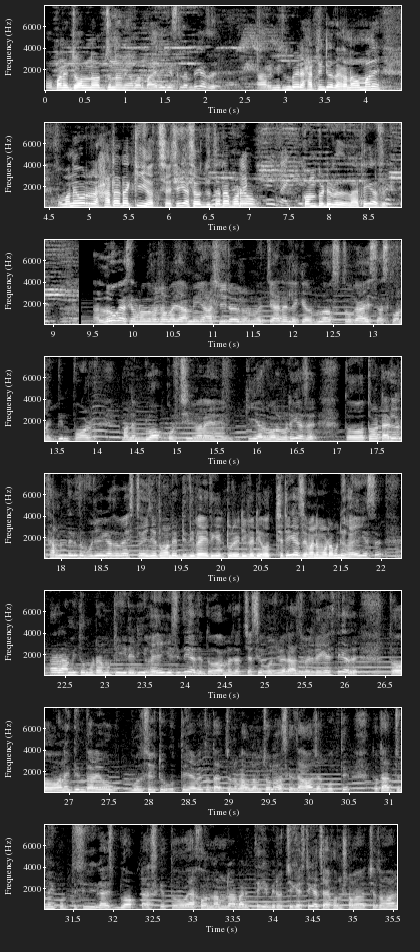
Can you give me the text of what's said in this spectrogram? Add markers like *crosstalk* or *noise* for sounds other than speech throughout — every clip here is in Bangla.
ও, মানে জল নেওয়ার জন্য আমি আবার বাইরে গেছিলাম ঠিক আছে? আর মিঠুন ভাইয়ের হাঁটনিটা দেখানো মানে মানে ওর হাঁটাটা কি হচ্ছে? ঠিক আছে ওর জুতাটা পরেও কম্পিটেবল না ঠিক আছে? হ্যালো গাইস কেমন আছেন সবাই? আমি আশি চ্যানেল একের ব্লগস তো গাইস আজকে অনেকদিন পর মানে ব্লগ করছি মানে কি আর বলব, ঠিক আছে? তো তোমার টাইটেল থামলে দেখে তো বুঝেই গেছো গাইস তো এই যে তোমাদের দিদি ভাই দিকে একটু রেডি ফেডি হচ্ছে, ঠিক আছে? মানে মোটামুটি হয়ে গেছে। আর আমি তো মোটামুটি রেডি হয়ে গেছি, ঠিক আছে? তো আমরা যাচ্ছি আজকে কোচবিহার রাজবাড়ি থেকে ঠিক আছে? তো অনেকদিন ধরে ও বলছে একটু ঘুরতে যাবে, তো তার জন্য ভাবলাম চলো আজকে যাওয়া যাক ঘুরতে। তো তার জন্যই করতেছি গাইস ব্লগটা আজকে। তো এখন আমরা বাড়ি থেকে বেরোচ্ছি গেছি ঠিক আছে? এখন সময় হচ্ছে তোমার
